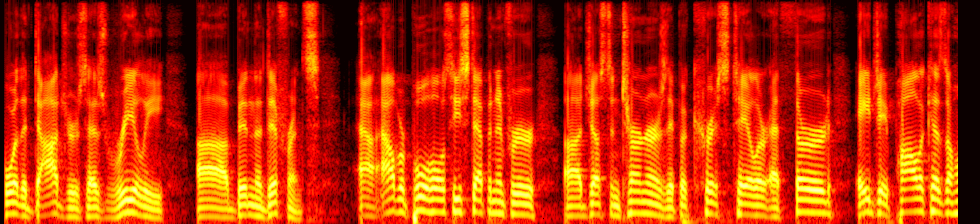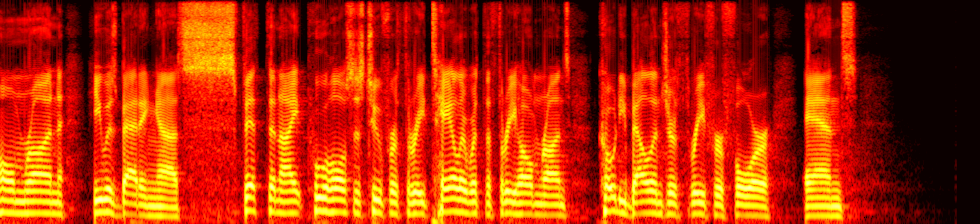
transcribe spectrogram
for the Dodgers has really uh, been the difference. Uh, Albert Pujols, he's stepping in for uh, Justin Turner as they put Chris Taylor at third. AJ Pollock has a home run. He was batting uh, fifth tonight. Pujols is two for three. Taylor with the three home runs. Cody Bellinger three for four. And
